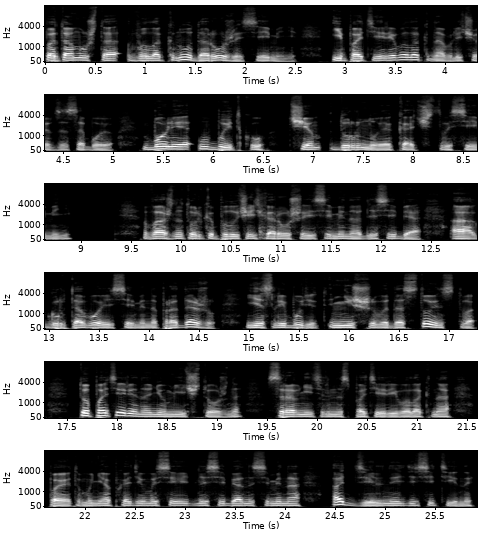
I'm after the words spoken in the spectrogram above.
потому что волокно дороже семени, и потеря волокна влечет за собою более убытку, чем дурное качество семени. Важно только получить хорошие семена для себя, а гуртовое семя на продажу, если будет низшего достоинства, то потеря на нем ничтожна, сравнительно с потерей волокна, поэтому необходимо сеять для себя на семена отдельные десятины.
